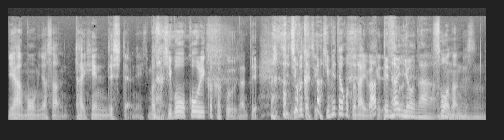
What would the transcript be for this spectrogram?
いや、もう皆さん大変でしたよね、まず希望小売価格なんて、自分たちで決めたことないわけですよ、ね、合ってないような、そうなんです。うんうんうん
